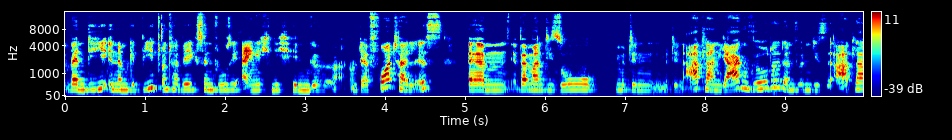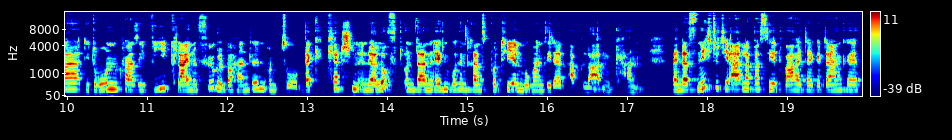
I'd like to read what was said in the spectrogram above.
wenn die in einem Gebiet unterwegs sind, wo sie eigentlich nicht hingehören. Und der Vorteil ist, ähm, wenn man die so mit den, mit den Adlern jagen würde, dann würden diese Adler die Drohnen quasi wie kleine Vögel behandeln und so wegcatchen in der Luft und dann irgendwohin transportieren, wo man sie dann abladen kann. Wenn das nicht durch die Adler passiert, war halt der Gedanke,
